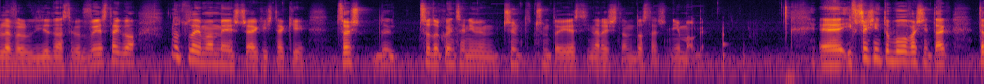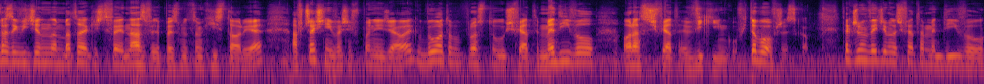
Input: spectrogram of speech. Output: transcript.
levelu 11-20. No tutaj mamy jeszcze jakieś takie coś, y, co do końca nie wiem czym, czym to jest i na razie tam dostać nie mogę. E, I wcześniej to było właśnie tak, teraz jak widzicie, no, ma to jakieś swoje nazwy, powiedzmy tą historię, a wcześniej właśnie w poniedziałek było to po prostu świat medieval oraz świat wikingów i to było wszystko. Także my wejdziemy do świata medieval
